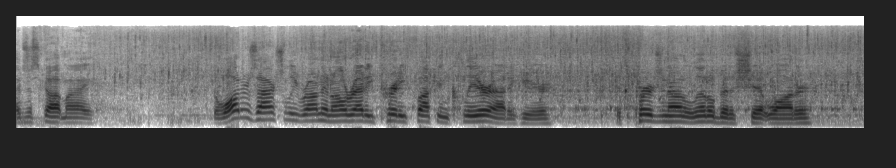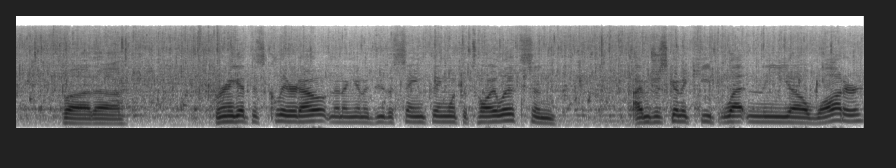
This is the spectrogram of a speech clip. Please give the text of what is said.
I just got my. The water's actually running already pretty fucking clear out of here. It's purging out a little bit of shit water, but uh, we're gonna get this cleared out, and then I'm gonna do the same thing with the toilets, and I'm just gonna keep letting the uh, water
